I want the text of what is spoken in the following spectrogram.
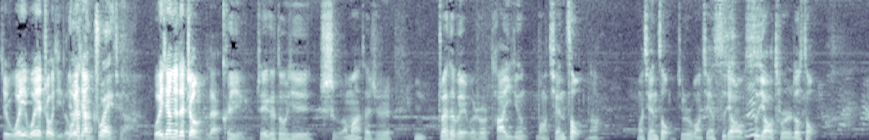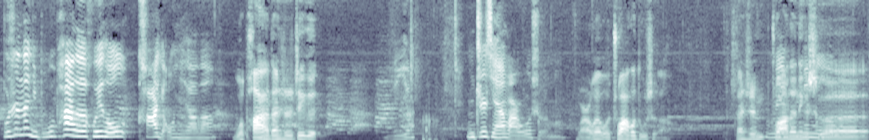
就是我也我也着急了，我也想拽去啊。我也想给他整出来。可以，这个东西蛇嘛，它是你拽它尾巴的时候，它已经往前走呢，往前走就是往前四脚四脚腿儿都走。不是，那你不怕它回头咔咬你一下子？我怕呀，但是这个哎呀，你之前玩过蛇吗？玩过，我抓过毒蛇，但是抓的那个没蛇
